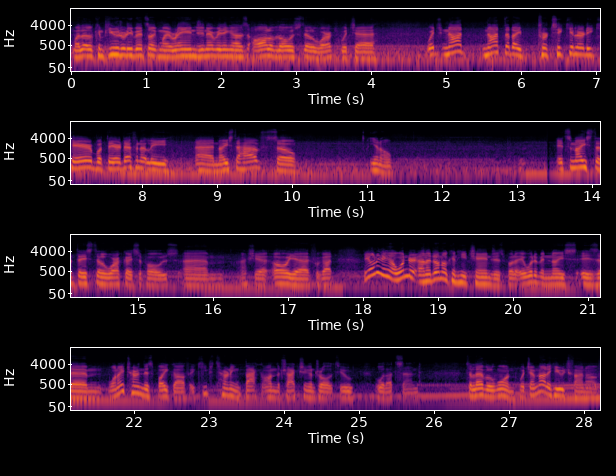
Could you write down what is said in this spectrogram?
my little computery bits like my range and everything else, all of those still work, which uh, which not not that I particularly care, but they are definitely uh, nice to have. So, you know, it's nice that they still work, I suppose. Um, actually, oh yeah, I forgot. The only thing I wonder, and I don't know can he change this, but it would have been nice, is um, when I turn this bike off, it keeps turning back on the traction control to, oh that's sand, to level one, which I'm not a huge fan of.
